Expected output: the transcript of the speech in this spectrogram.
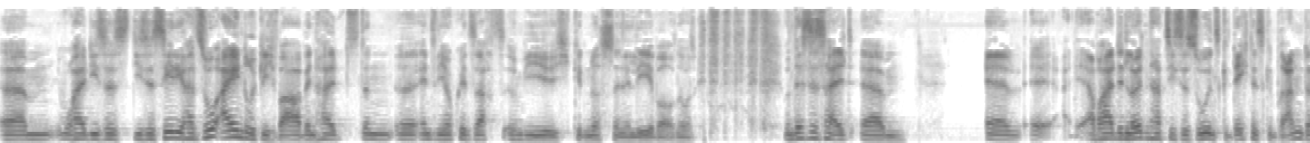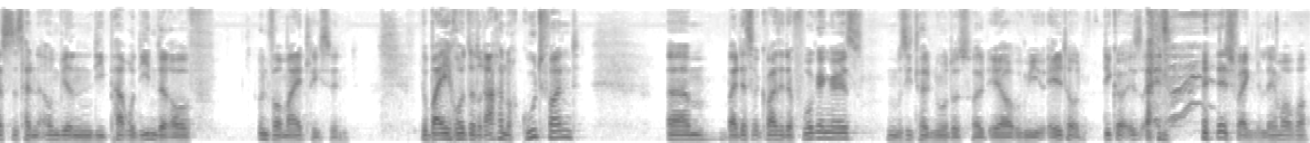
Ähm, wo halt dieses, diese Szene halt so eindrücklich war, wenn halt dann äh, Anthony Hopkins sagt, irgendwie, ich genoss seine Leber und sowas. Und das ist halt, ähm, äh, äh, aber halt den Leuten hat sich das so ins Gedächtnis gebrannt, dass das halt irgendwie dann die Parodien darauf unvermeidlich sind. Wobei ich Roter Drache noch gut fand, ähm, weil das quasi der Vorgänger ist. Man sieht halt nur, dass halt er irgendwie älter und dicker ist, als Schweigende Lämmer war.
